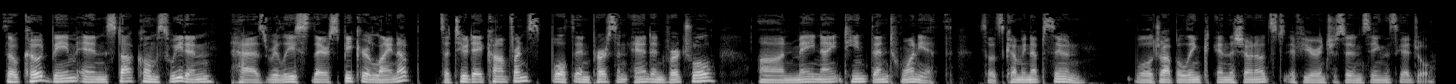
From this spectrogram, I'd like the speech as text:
So Codebeam in Stockholm, Sweden has released their speaker lineup. It's a two day conference, both in person and in virtual on May 19th and 20th. So it's coming up soon. We'll drop a link in the show notes if you're interested in seeing the schedule.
